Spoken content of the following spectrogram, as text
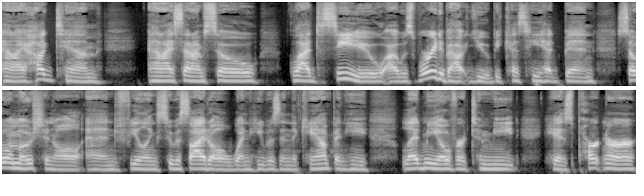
And I hugged him and I said, I'm so glad to see you. I was worried about you because he had been so emotional and feeling suicidal when he was in the camp. And he led me over to meet his partner,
